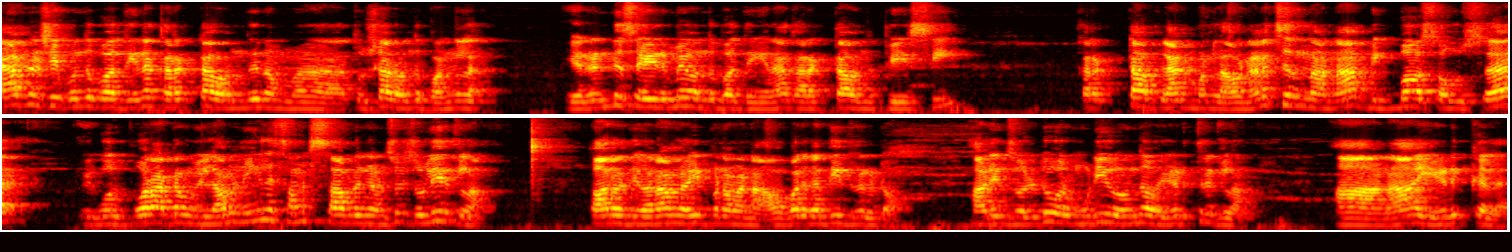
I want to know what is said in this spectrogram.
கேப்டன்ஷிப் வந்து பார்த்தீங்கன்னா கரெக்டாக வந்து நம்ம துஷார் வந்து பண்ணல. ரெண்டு சைடுமே வந்து பார்த்தீங்கன்னா கரெக்டாக வந்து பேசி கரெக்டாக பிளான் பண்ணல. அவன் நினச்சிருந்தான்னா பிக் பாஸ் ஹவுஸை ஒரு போராட்டம் இல்லாமல் நீங்களே சமைச்சு சாப்பிடுங்கன்னு சொல்லி சொல்லியிருக்கலாம். பார்வதி வராமல் வெயிட் பண்ண வேண்டாம் அவள் பாரு கத்திட்டு இருக்கட்டும் அப்படின்னு சொல்லிட்டு ஒரு முடிவை வந்து அவள் எடுத்திருக்கலாம். ஆனால் எடுக்கலை.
